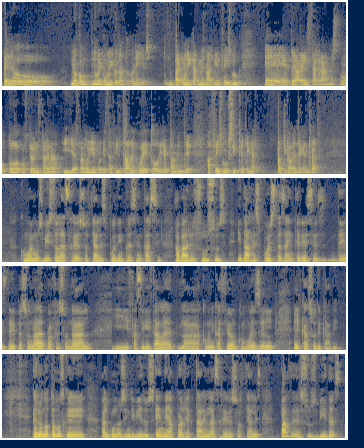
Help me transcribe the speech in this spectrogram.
Pero no, me comunico tanto con ellos. Para comunicarme es más bien Facebook eh, pero ahora Instagram es como todo posteo en Instagram y ya está muy bien porque está filtrado y puede todo directamente a Facebook sin que tengas prácticamente que entrar. Como hemos visto, las redes sociales pueden presentarse a varios usos y dar respuestas a intereses desde personal, profesional y facilitar la, la comunicación como es el, el caso de Gaby. Pero notamos que algunos individuos tienden a proyectar en las redes sociales parte de sus vidas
